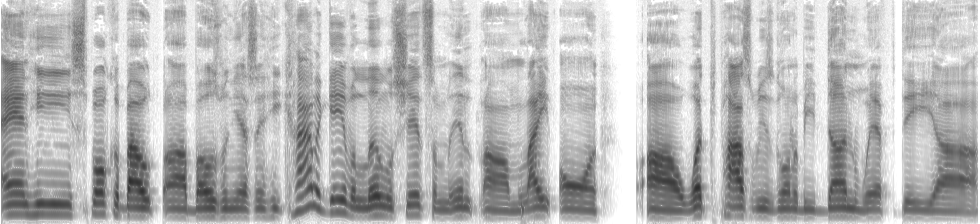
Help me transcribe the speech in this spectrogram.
And he spoke about uh, Boseman yesterday. He kind of gave a little shed some in, um, light on uh, what possibly is going to be done with the uh,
